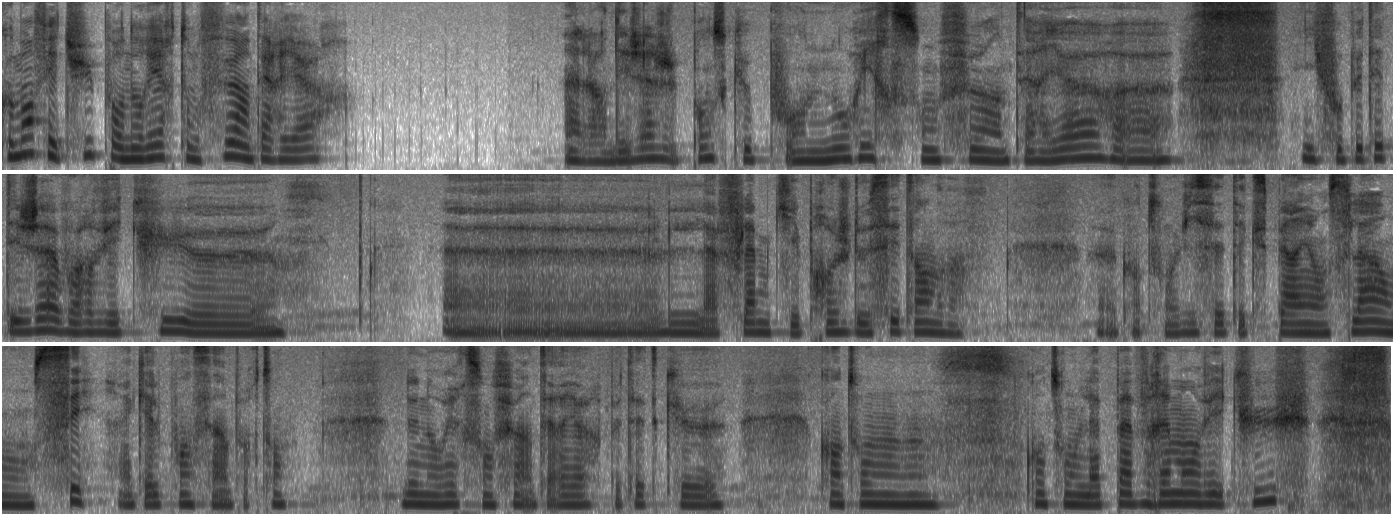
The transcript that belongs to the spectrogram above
Comment fais-tu pour nourrir ton feu intérieur? Alors déjà, je pense que pour nourrir son feu intérieur, euh, il faut peut-être déjà avoir vécu euh, euh, la flamme qui est proche de s'éteindre. quand on vit cette expérience-là, on sait à quel point c'est important de nourrir son feu intérieur. Peut-être que quand on quand on l'a pas vraiment vécu,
